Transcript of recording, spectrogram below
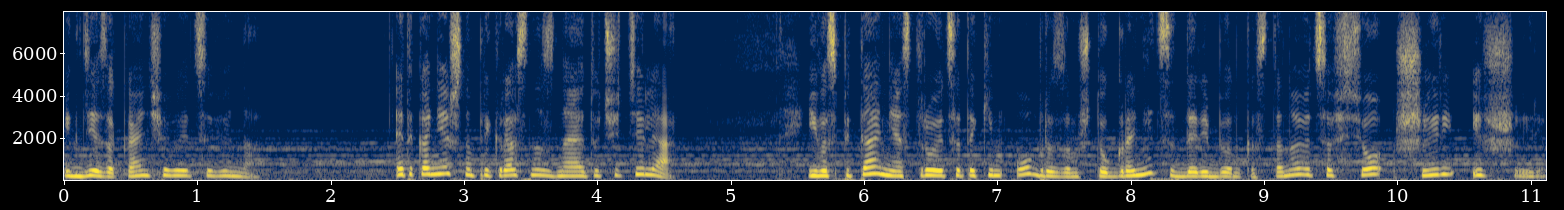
и где заканчивается вина. Это, конечно, прекрасно знают учителя – и воспитание строится таким образом, что границы для ребенка становятся все шире и шире.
